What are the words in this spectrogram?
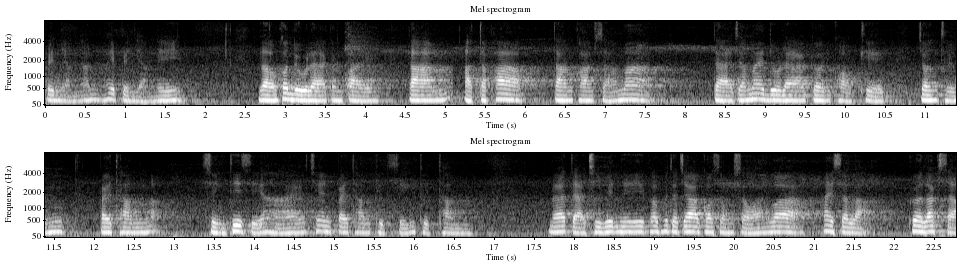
เป็นอย่างนั้นให้เป็นอย่างนี้ เราก็ดูแลกันไป ตามอัตภาพตามความสามารถ แต่จะไม่ดูแลเกินขอบเขต จนถึงไปทำสิ่งที่เสียหาย เช่นไปทำผิดศีลผิดธรรมแม้แต่ชีวิตนี้พระพุทธเจ้าก็ทรงสอนว่าให้สละเพื่อรักษา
